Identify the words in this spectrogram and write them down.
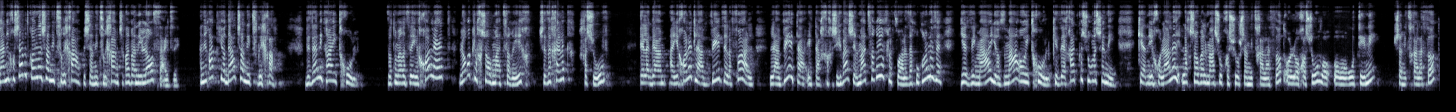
ואני חושבת כל מה שאני צריכה, ושאני צריכה, וצריכה, ואני לא עושה את זה. אני רק יודעת שאני צריכה, וזה נקרא איתחול. זאת אומרת, זה יכולת לא רק לחשוב מה צריך, שזה חלק חשוב, אלא גם היכולת להביא את זה לפועל, להביא את, ה, את החשיבה של מה צריך לפועל, אז אנחנו קוראים לזה יזימה, יוזמה או איתחול, כי זה אחד קשור לשני, כי אני יכולה לחשוב על משהו חשוב שאני צריכה לעשות, או לא חשוב, או, או רוטיני שאני צריכה לעשות,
